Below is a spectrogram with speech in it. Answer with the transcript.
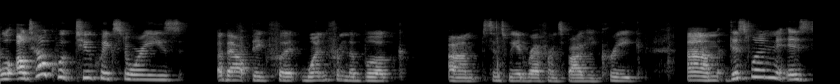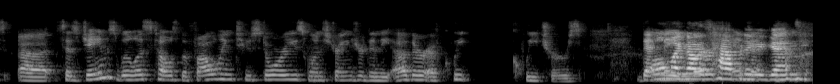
well, I'll tell quick, two quick stories about Bigfoot. One from the book, um, since we had referenced Boggy Creek. Um, this one is uh, says James Willis tells the following two stories, one stranger than the other, of que- creatures. That Oh my God, it's happening the- again.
